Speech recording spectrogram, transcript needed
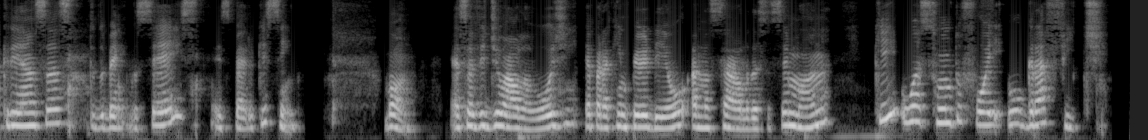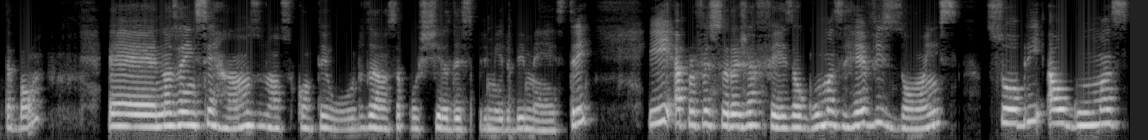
crianças, tudo bem com vocês? Eu espero que sim. Bom, essa videoaula hoje é para quem perdeu a nossa aula dessa semana, que o assunto foi o grafite, tá bom? É, nós já encerramos o nosso conteúdo da nossa apostila desse primeiro bimestre e a professora já fez algumas revisões sobre algumas,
